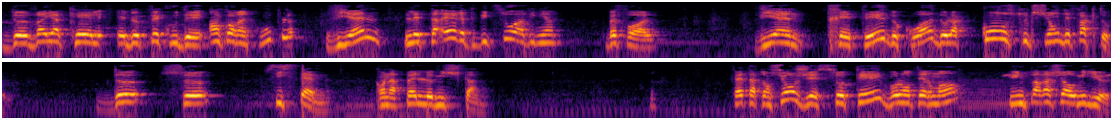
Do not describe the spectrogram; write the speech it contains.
de vayakel et de pekudé, encore un couple, viennent, les ta'er et bitsu avinyan, befoal, viennent traiter de quoi? De la construction de facto de ce système qu'on appelle le Mishkan. Faites attention, j'ai sauté volontairement une paracha au milieu.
